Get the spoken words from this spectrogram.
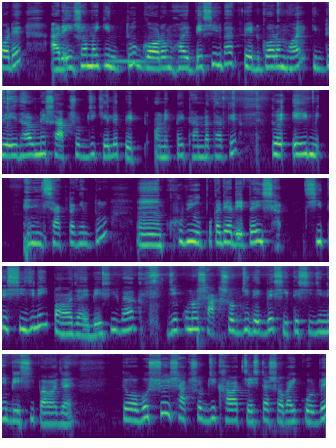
করে। আর এই সময় কিন্তু গরম হয়, বেশিরভাগ পেট গরম হয়, কিন্তু এই ধরনের শাক সবজি খেলে পেট অনেকটাই ঠান্ডা থাকে। তো এই শাকটা কিন্তু খুবই উপকারী। আর এটাই শীতের সিজনেই পাওয়া যায়। বেশিরভাগ যে কোনো শাকসবজি দেখবে শীতের সিজনে বেশি পাওয়া যায়। তো অবশ্যই শাকসবজি খাওয়ার চেষ্টা সবাই করবে।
